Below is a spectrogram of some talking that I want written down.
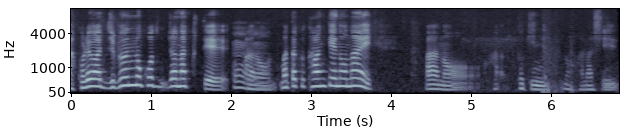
あこれは自分の子じゃなくて、うんうんあの全く関係のないあのは時の話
